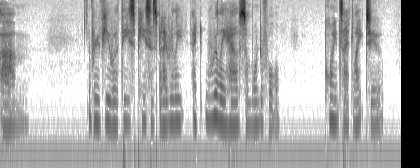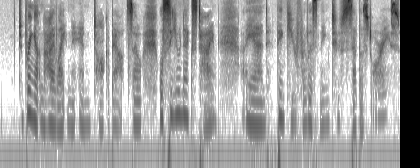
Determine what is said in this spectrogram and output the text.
um, review of these pieces, but I really, I really have some wonderful points I'd like to to bring out and highlight and, and talk about. So we'll see you next time. And thank you for listening to SEPA Stories.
